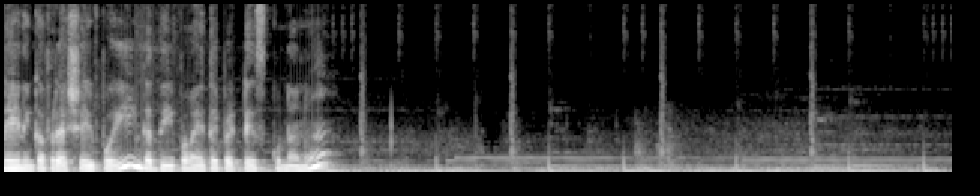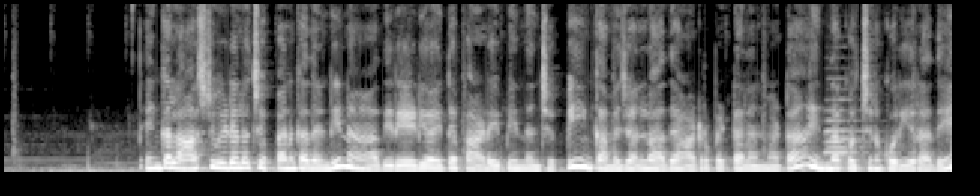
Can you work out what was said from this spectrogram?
నేను ఇంకా ఫ్రెష్ అయిపోయి ఇంకా దీపం అయితే పెట్టేసుకున్నాను. ఇంకా లాస్ట్ వీడియోలో చెప్పాను కదండి నా అది రేడియో అయితే పాడైపోయిందని చెప్పి ఇంకా అమెజాన్లో అదే ఆర్డర్ పెట్టానమాట ఇందాక వచ్చిన కొరియర్ అదే.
